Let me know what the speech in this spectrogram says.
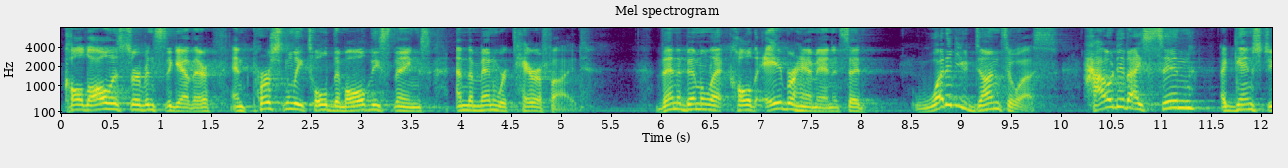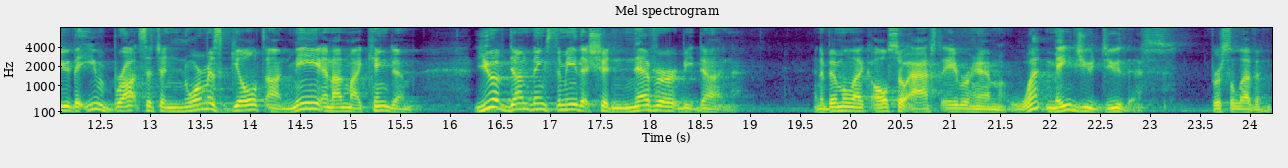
called all his servants together, and personally told them all these things, and the men were terrified. Then Abimelech called Abraham in and said, What have you done to us? How did I sin against you that you've brought such enormous guilt on me and on my kingdom? You have done things to me that should never be done. And Abimelech also asked Abraham, What made you do this? Verse 11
